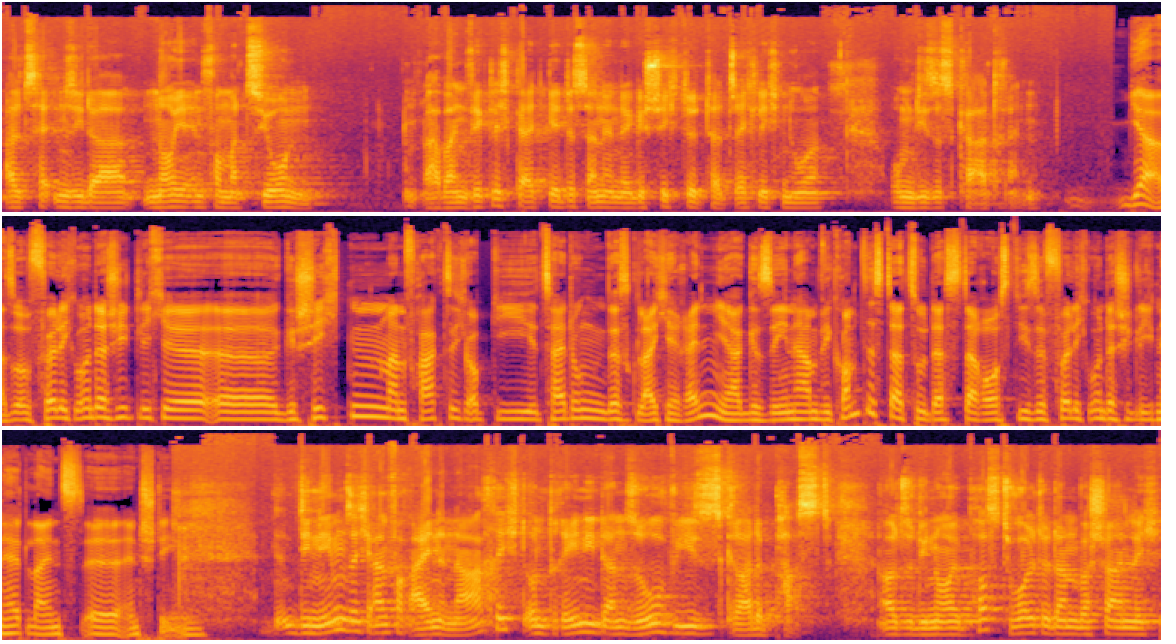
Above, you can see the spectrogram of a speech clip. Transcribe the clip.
als hätten sie da neue Informationen. Aber in Wirklichkeit geht es dann in der Geschichte tatsächlich nur um dieses Kartrennen ja, also völlig unterschiedliche äh, Geschichten. Man fragt sich, ob die Zeitungen das gleiche Rennen ja gesehen haben. Wie kommt es dazu, dass daraus diese völlig unterschiedlichen Headlines äh, entstehen? Die nehmen sich einfach eine Nachricht und drehen die dann so, wie es gerade passt. Also die neue Post wollte dann wahrscheinlich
